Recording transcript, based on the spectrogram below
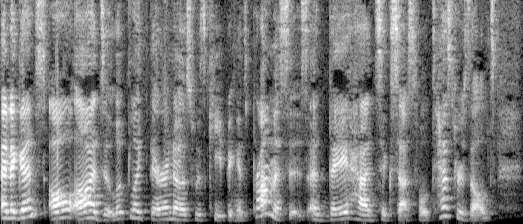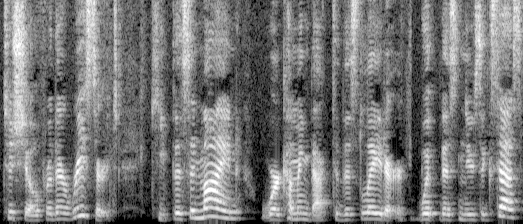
And against all odds, it looked like Theranos was keeping its promises, as they had successful test results to show for their research. Keep this in mind, we're coming back to this later. With this new success,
